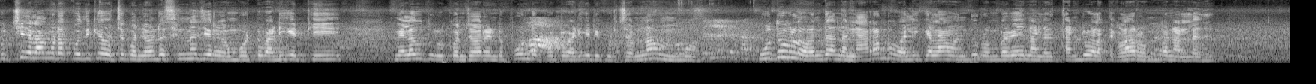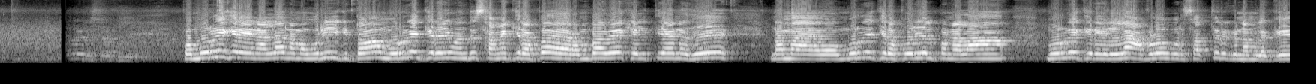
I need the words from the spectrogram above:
குச்சியெல்லாம் கூட கொதிக்க வச்சு கொஞ்சோண்டு சின்ன ஜீரகம் போட்டு வடிகட்டி மிளகுத்தூள் கொஞ்சம் ரெண்டு பூண்டை போட்டு வடிகட்டி குடித்தோம்னா முதுகில் வந்து அந்த நரம்பு வலிக்கெல்லாம் வந்து ரொம்பவே நல்லது. தண்டு வளத்துக்கெல்லாம் ரொம்ப நல்லது. இப்போ முருங்கைக்கீரையை நல்லா நம்ம உருகிக்கிட்டோம். முருங்கைக்கீரையும் வந்து சமைக்கிறப்ப ரொம்பவே ஹெல்த்தியானது. நம்ம முருங்கைக்கீரை பொரியல் பண்ணலாம். முருங்கைக்கீரையிலலாம் அவ்வளோ ஒரு சத்து இருக்குது நம்மளுக்கு.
